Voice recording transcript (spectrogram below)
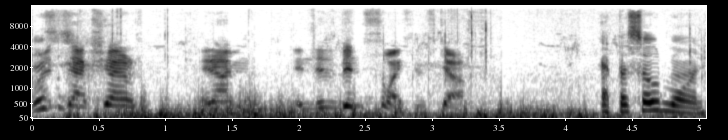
I'm this is Zak Shadow, and I'm, and this has been Slice and Stuff. episode one.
